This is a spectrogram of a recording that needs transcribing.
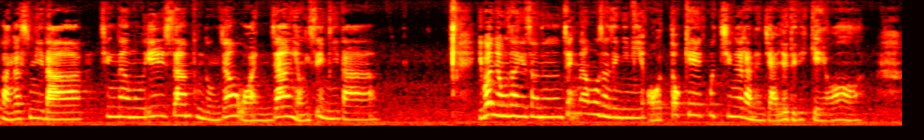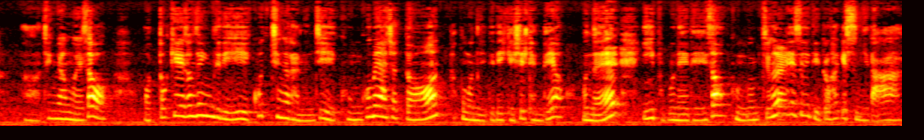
반갑습니다. 책나무 일산풍동정 원장 영희쌤입니다. 이번 영상에서는 책나무 선생님이 어떻게 코칭을 하는지 알려드릴게요. 어, 책나무에서 어떻게 선생님들이 코칭을 하는지 궁금해 하셨던 학부모님들이 계실 텐데요. 오늘 이 부분에 대해서 궁금증을 해소해 드리도록 하겠습니다.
